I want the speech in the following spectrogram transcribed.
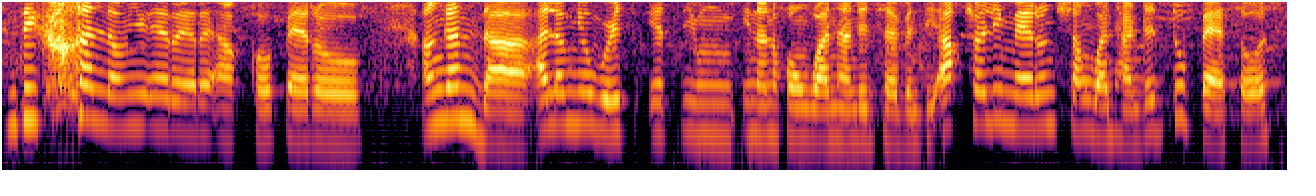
hindi ko alam yung erere ako. Pero, ang ganda, alam nyo, worth it yung inano kong 170. Actually, meron siyang 102 pesos.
